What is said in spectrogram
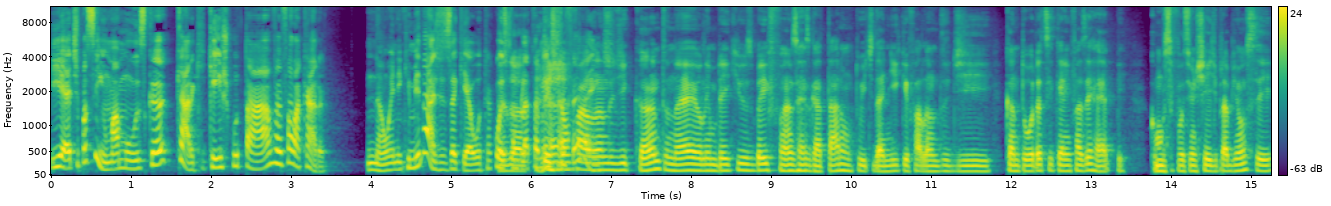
e é tipo assim, uma música, cara, que quem escutar vai falar, cara, não é Nicki Minaj, isso aqui é outra coisa Exato. completamente Eles estão diferente. falando de canto, né? Eu lembrei que os Bay fãs resgataram um tweet da Nicki falando de cantoras que querem fazer rap, como se fosse um shade pra Beyoncé.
